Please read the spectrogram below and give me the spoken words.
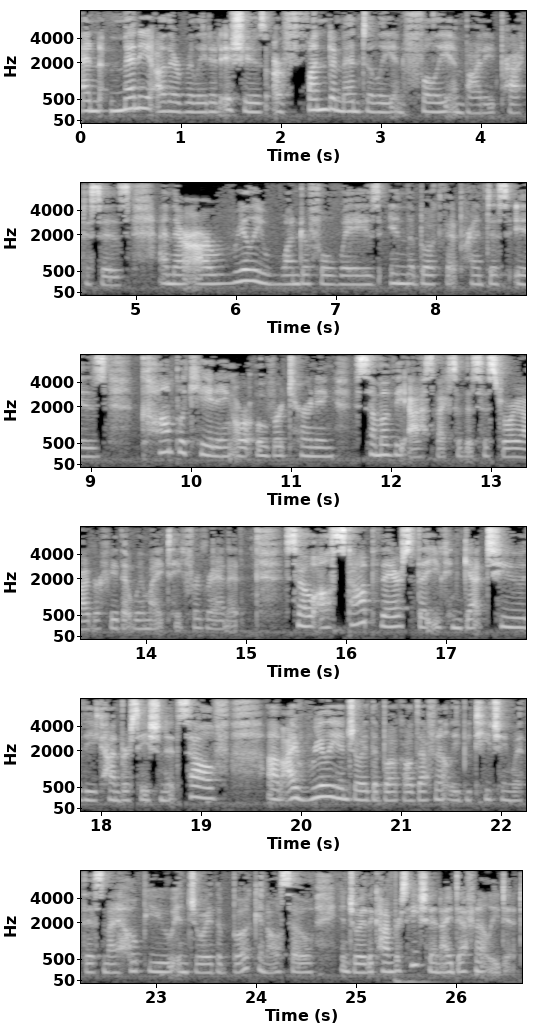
and many other related issues are fundamentally and fully embodied practices. And there are really wonderful ways in the book that Prentice is complicating or overturning some of the aspects of this historiography that we might take for granted. So I'll stop there so that you can get to the conversation itself. Um, I really enjoyed the book. I'll definitely be teaching with this, and I hope you enjoy the book and also also enjoy the conversation. I definitely did.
